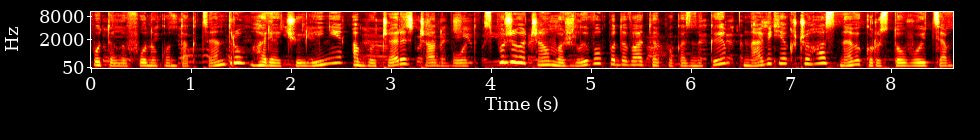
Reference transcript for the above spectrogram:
по телефону контакт-центру, гарячої лінії або через чат-бот. Споживачам важливо подавати показники, навіть якщо газ не використовується.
